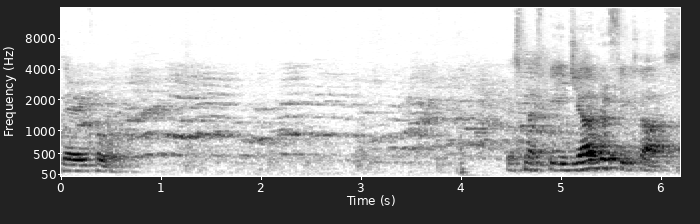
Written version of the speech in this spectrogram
Very cool. This must be geography class.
